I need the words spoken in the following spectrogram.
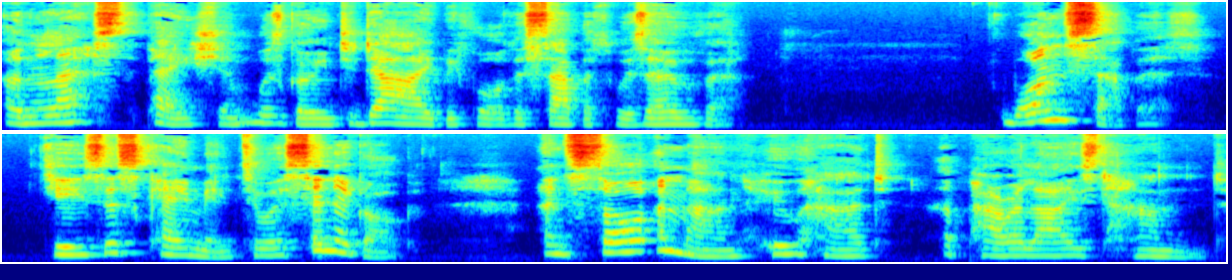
unless the patient was going to die before the Sabbath was over. One Sabbath, Jesus came into a synagogue and saw a man who had a paralysed hand.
